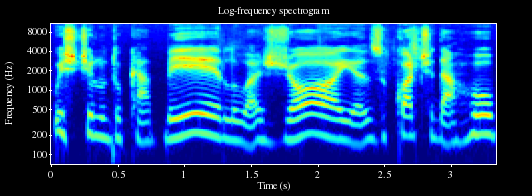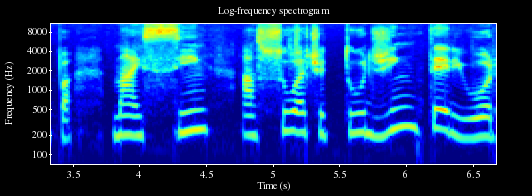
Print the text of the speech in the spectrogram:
o estilo do cabelo, as joias, o corte da roupa, mas sim a sua atitude interior.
